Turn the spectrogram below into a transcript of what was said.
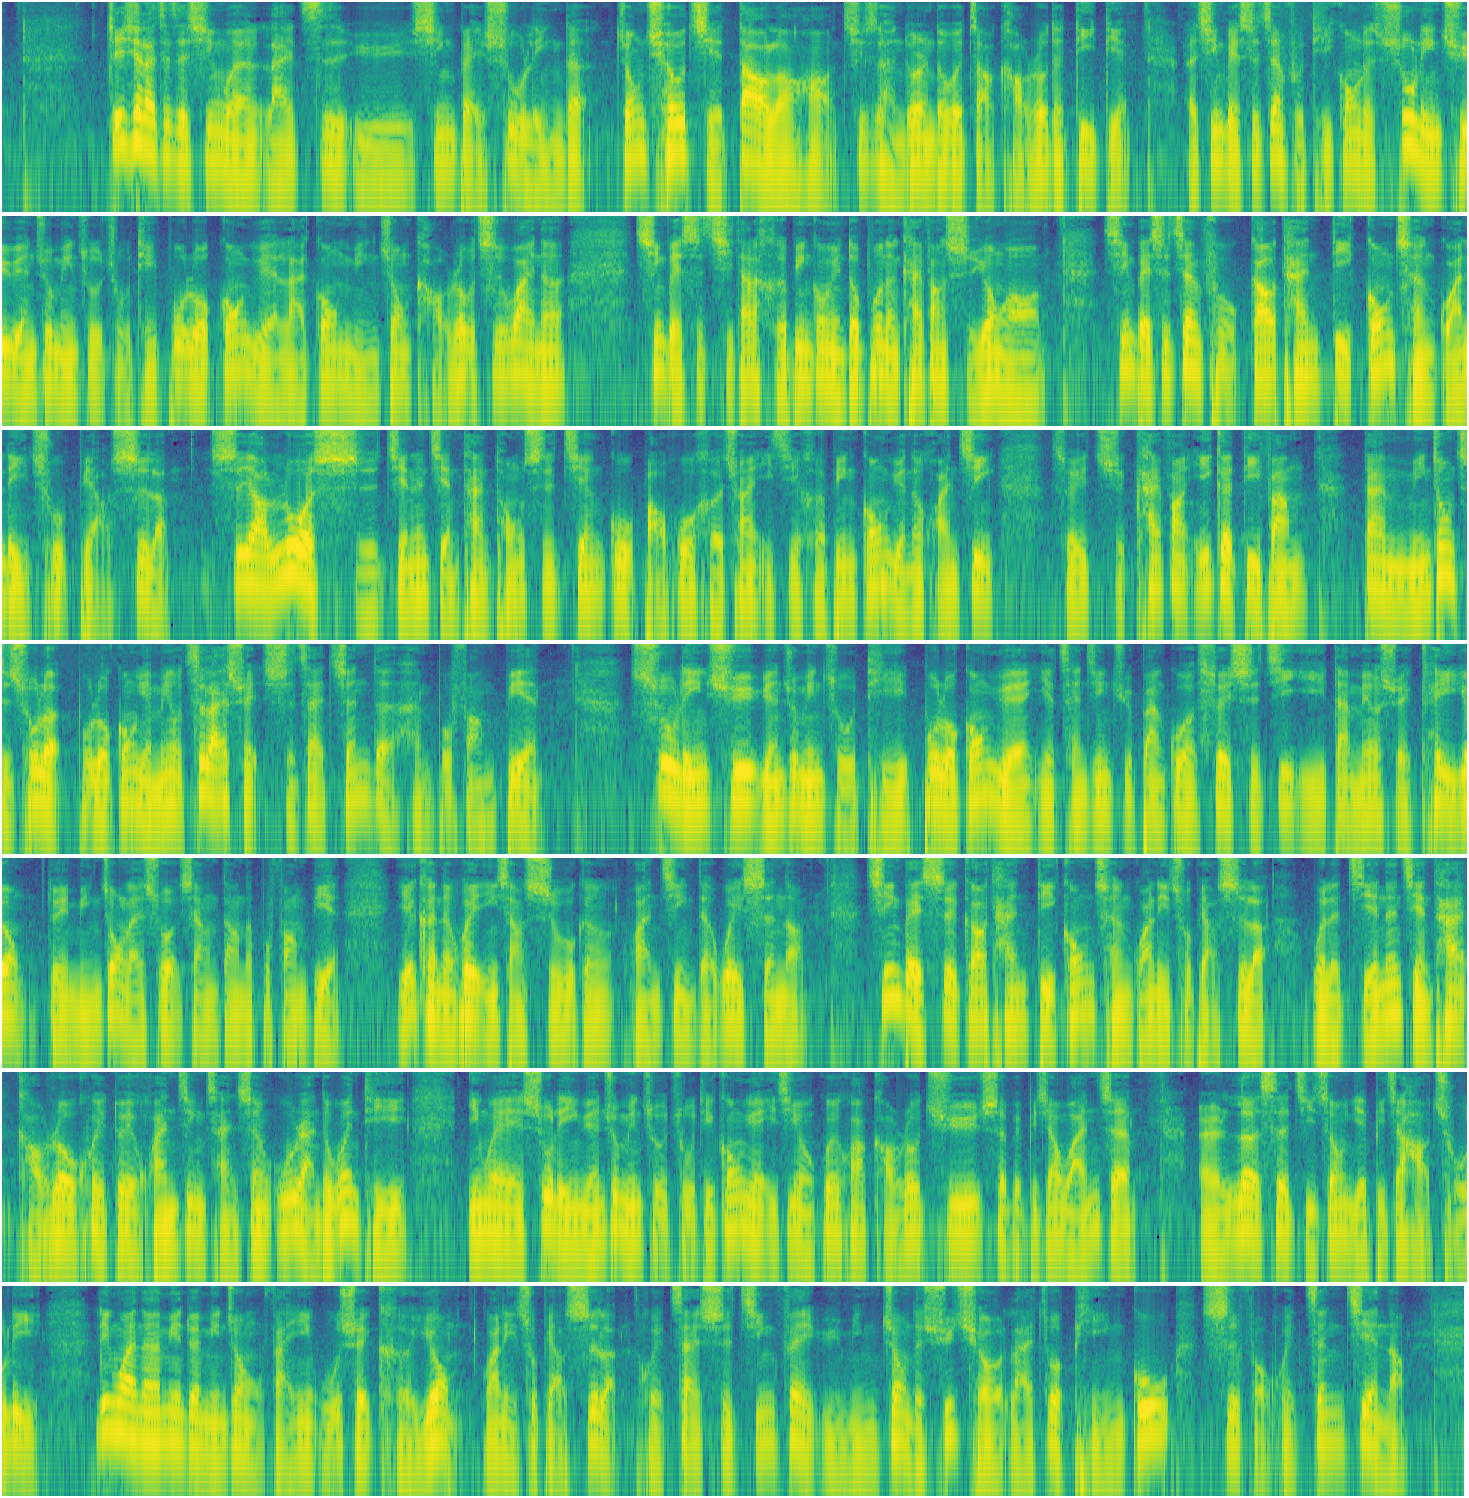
接下来这则新闻来自于新北树林的中秋节到了哈，其实很多人都会找烤肉的地点，而新北市政府提供了树林区原住民族主题部落公园来供民众烤肉之外呢，新北市其他的河滨公园都不能开放使用哦。新北市政府高滩地工程管理处表示了。是要落实节能减碳，同时兼顾保护河川以及河滨公园的环境，所以只开放一个地方，但民众指出了部落公园没有自来水，实在真的很不方便。树林区原住民主题部落公园也曾经举办过碎石祭仪，但没有水可以用，对民众来说相当的不方便，也可能会影响食物跟环境的卫生呢。新北市高滩地工程管理处表示了。为了节能减碳，烤肉会对环境产生污染的问题。因为树林原住民族主题公园已经有规划烤肉区，设备比较完整，而垃圾集中也比较好处理。另外呢，面对民众反映无水可用，管理处表示了会再视经费与民众的需求来做评估，是否会增建呢？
